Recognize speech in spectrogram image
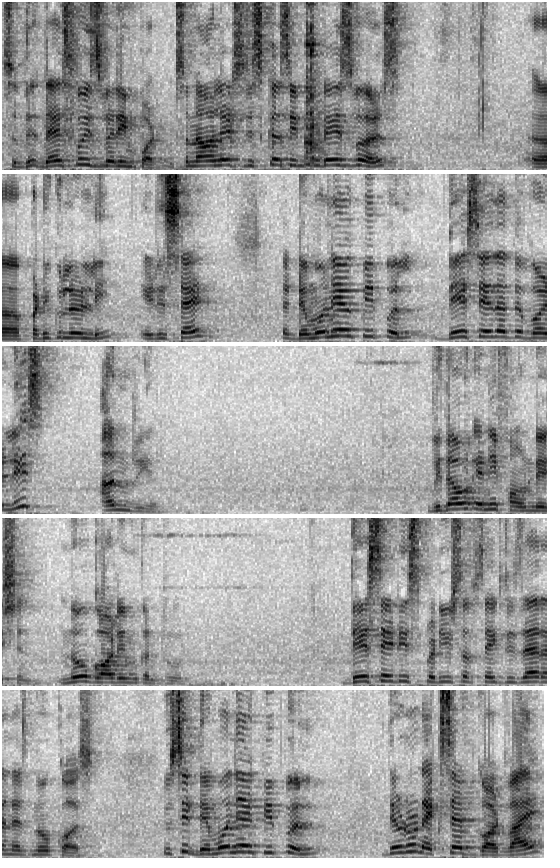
so th- therefore it's very important. So now let's discuss in today's verse. Uh, particularly, it is said that demoniac people they say that the world is unreal, without any foundation, no God in control. They say it is produced of sex desire and has no cause. You see, demoniac people they don't accept God. Why?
